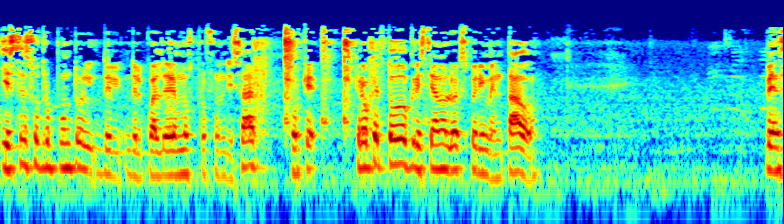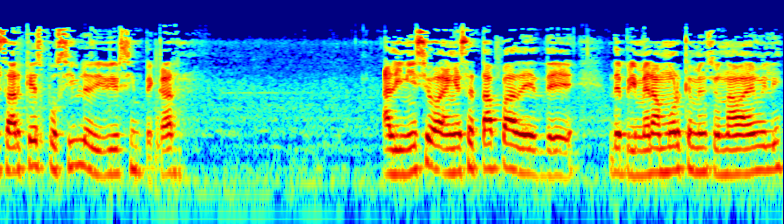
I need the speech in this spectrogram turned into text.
Y este es otro punto del, cual debemos profundizar, porque creo que todo cristiano lo ha experimentado. Pensar que es posible vivir sin pecar. Al inicio, en esa etapa de, de primer amor que mencionaba Emily,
